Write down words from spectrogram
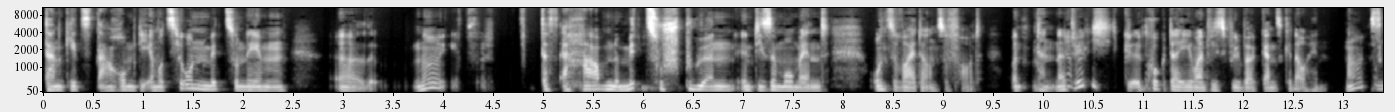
dann geht's darum, die Emotionen mitzunehmen, äh, ne? Das Erhabene mitzuspüren in diesem Moment und so weiter und so fort. Und dann natürlich g- guckt da jemand wie Spielberg ganz genau hin. Ne? Es, es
